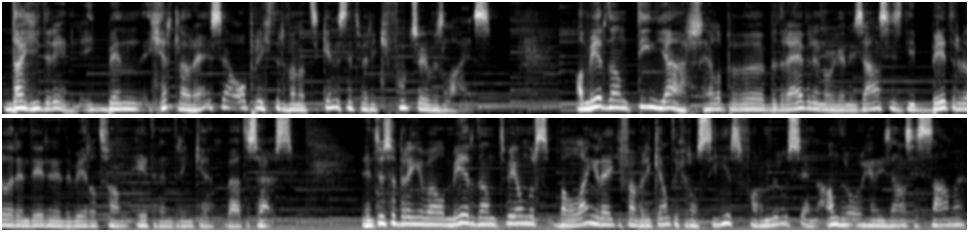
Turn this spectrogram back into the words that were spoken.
Dag iedereen, ik ben Gert Laurijsen, oprichter van het kennisnetwerk Food Service Alliance. Al meer dan tien jaar helpen we bedrijven en organisaties die beter willen renderen in de wereld van eten en drinken buitenshuis. En intussen brengen we al meer dan 200 belangrijke fabrikanten, grossiers, formules en andere organisaties samen,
